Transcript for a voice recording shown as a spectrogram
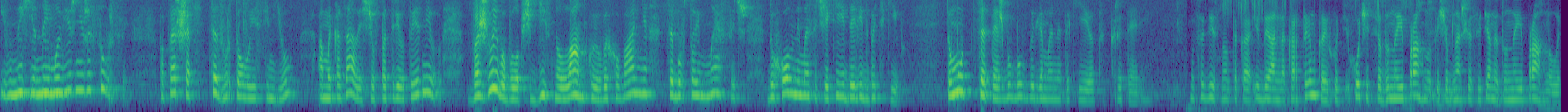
і в них є неймовірні ресурси. По-перше, це згуртовує сім'ю. А ми казали, що в патріотизмі важливо було б, щоб дійсно ланкою виховання це був той меседж, духовний меседж, який йде від батьків. Тому це теж був, би для мене такий от критерій. Ну, це дійсно така ідеальна картинка, і хоч хочеться до неї прагнути, щоб наші освітяни до неї прагнули.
